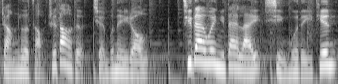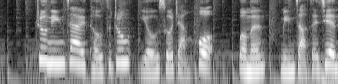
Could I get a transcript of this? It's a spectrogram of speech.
掌乐早知道的全部内容，期待为你带来醒目的一天。祝您在投资中有所斩获，我们明早再见。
